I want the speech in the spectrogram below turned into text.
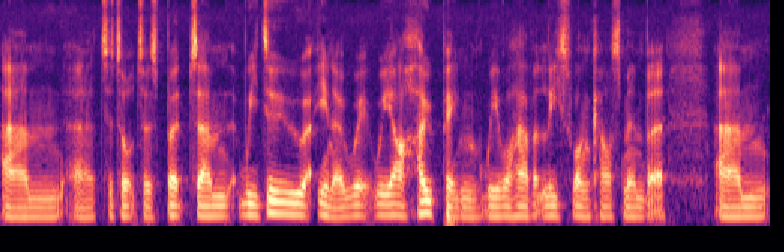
um, uh, to talk to us, but um, we do. You know, we, we are hoping we will have at least one cast member um,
